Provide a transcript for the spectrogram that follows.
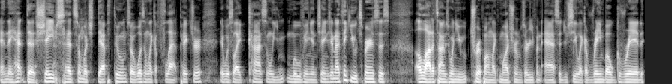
and they had the shapes had so much depth to them. So it wasn't like a flat picture. It was like constantly moving and changing. And I think you experience this a lot of times when you trip on like mushrooms or even acid, you see like a rainbow grid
